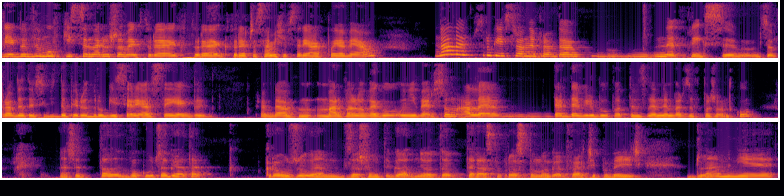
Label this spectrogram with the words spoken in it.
jakby wymówki scenariuszowe, które, które, które czasami się w serialach pojawiają. No ale z drugiej strony, prawda, Netflix, co prawda to jest dopiero drugi serial z tej jakby, prawda, Marvelowego uniwersum, ale Daredevil był pod tym względem bardzo w porządku. Znaczy, to wokół czego ja tak krążyłem w zeszłym tygodniu, to teraz po prostu mogę otwarcie powiedzieć, dla mnie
